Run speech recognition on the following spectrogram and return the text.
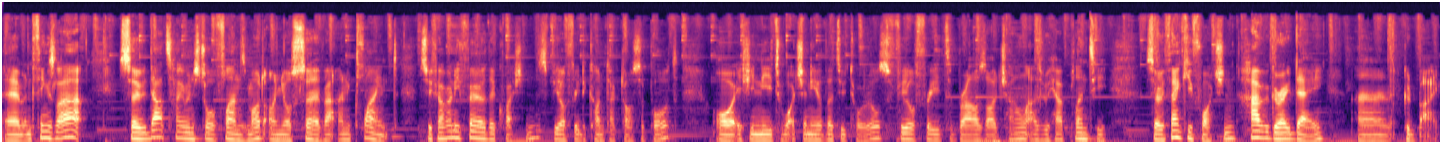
um, and things like that. So that's how you install Flans mod on your server and client. So if you have any further questions, feel free to contact our support, or if you need to watch any other tutorials, feel free to browse our channel as we have plenty. So thank you for watching, have a great day, and goodbye.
